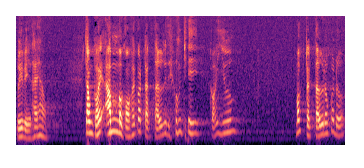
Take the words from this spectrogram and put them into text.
Quý vị thấy không? Trong cõi âm mà còn phải có trật tự thì không chi cõi dương. Mất trật tự đâu có được.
